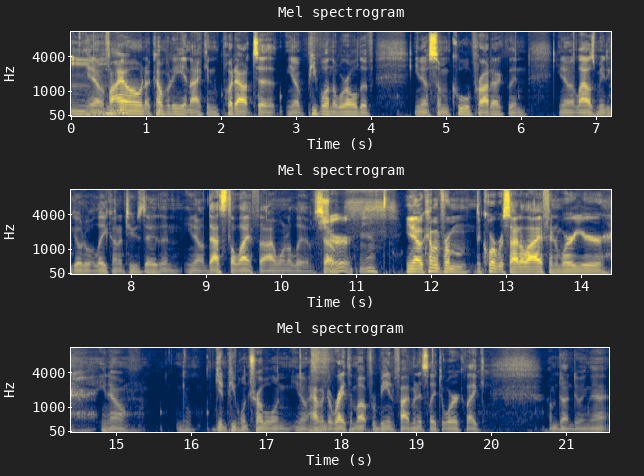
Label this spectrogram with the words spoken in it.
You know, if I own a company and I can put out to you know people in the world of you know some cool product, then you know allows me to go to a lake on a Tuesday. Then you know that's the life that I want to live. So Sure. Yeah. you know, coming from the corporate side of life and where you're, you know, you- getting people in trouble and you know having to write them up for being five minutes late to work, like I'm done doing that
